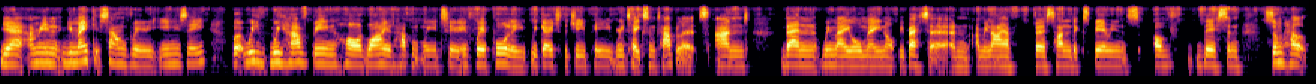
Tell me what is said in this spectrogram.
Yeah, I mean, you make it sound really easy, but we we have been hardwired, haven't we? To if we're poorly, we go to the GP, we take some tablets, and then we may or may not be better. And I mean, I have first-hand experience of this and some health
